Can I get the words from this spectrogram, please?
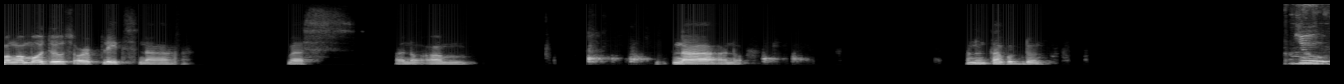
mga modules or plates na mas, ano, um, na, ano, anong tawag doon? Jew.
